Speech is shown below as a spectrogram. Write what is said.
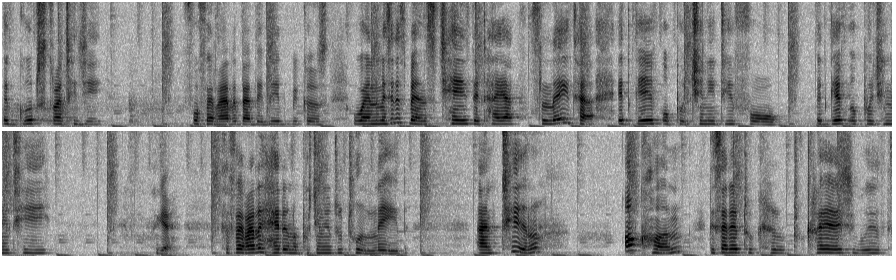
a good strategy for Ferrari that they did because when Mercedes Benz changed the tire later, it gave opportunity for it gave opportunity. Yeah, so Ferrari had an opportunity to lead until Ocon decided to, to crash with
